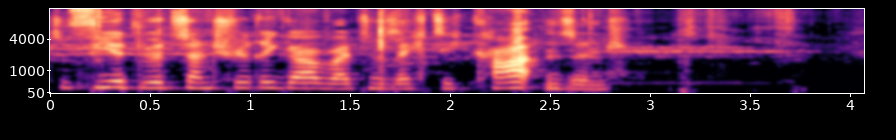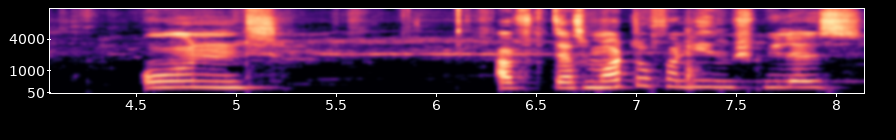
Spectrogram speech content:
Zu viert wird es dann schwieriger, weil es nur 60 Karten sind. Und das Motto von diesem Spiel ist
